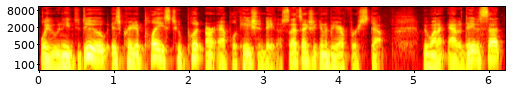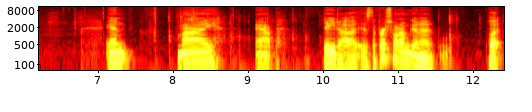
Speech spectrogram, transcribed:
What we need to do is create a place to put our application data. So that's actually going to be our first step. We want to add a data set and my app data is the first one I'm going to put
